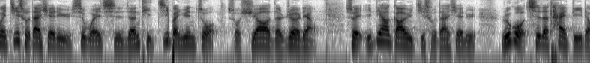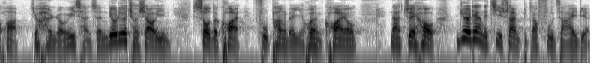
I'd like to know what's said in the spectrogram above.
为基础代谢率是维持人体基本运作所需要的热量，所以一定要高于基础代谢率。如果吃得太低的话，就很容易产生溜溜球效应，瘦得快，复胖的也会很快哦。那最后热量的计算比较复杂一点，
